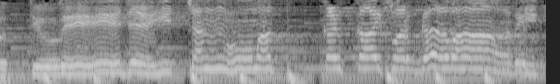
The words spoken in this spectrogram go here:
മൃത്യുവേ ജയിച്ചങ്ങു മക്കൾക്കായി സ്വർഗവാതിൽ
